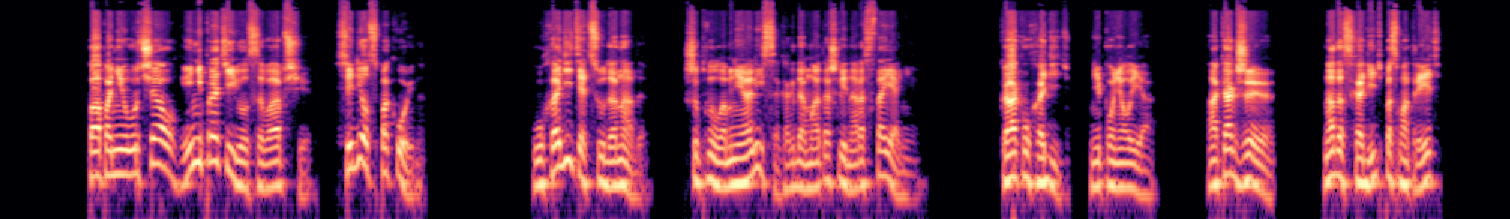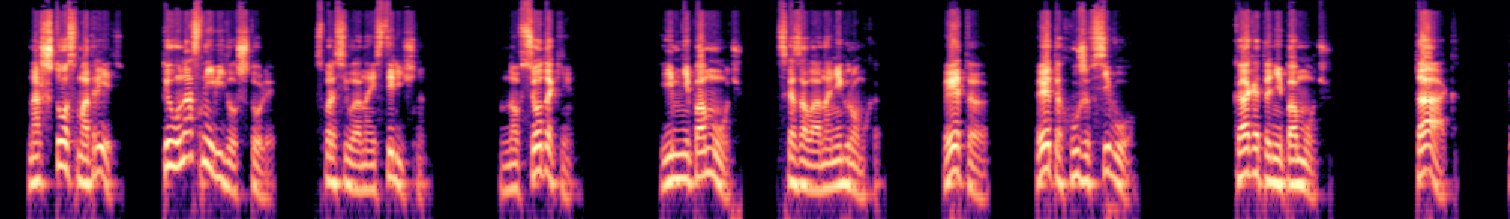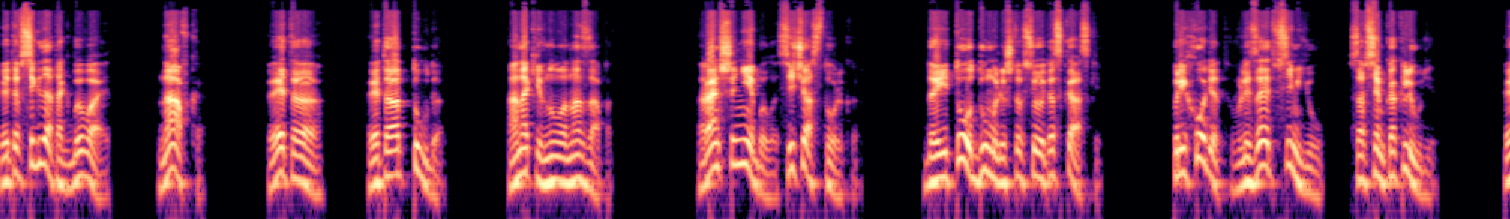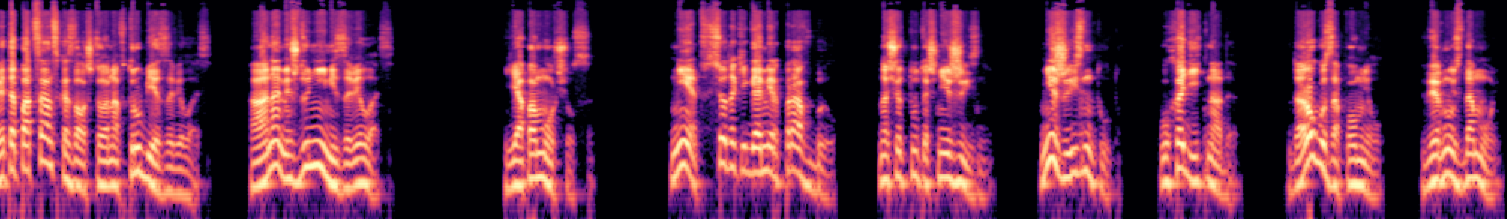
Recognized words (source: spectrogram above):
Папа не урчал и не противился вообще, сидел спокойно. «Уходить отсюда надо», – шепнула мне Алиса, когда мы отошли на расстояние. «Как уходить?» – не понял я. «А как же... Надо сходить, посмотреть». «На что смотреть? Ты у нас не видел, что ли?» – спросила она истерично. «Но все-таки...» «Им не помочь», – сказала она негромко. «Это... это хуже всего». «Как это не помочь?» «Так. Это всегда так бывает. Навка. Это... это оттуда». Она кивнула на запад. Раньше не было, сейчас только. Да и то думали, что все это сказки. Приходят, влезают в семью, совсем как люди. Это пацан сказал, что она в трубе завелась, а она между ними завелась. Я поморщился. Нет, все-таки Гомер прав был насчет тутошней жизни. Не жизнь тут. Уходить надо. Дорогу запомнил. Вернусь домой.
